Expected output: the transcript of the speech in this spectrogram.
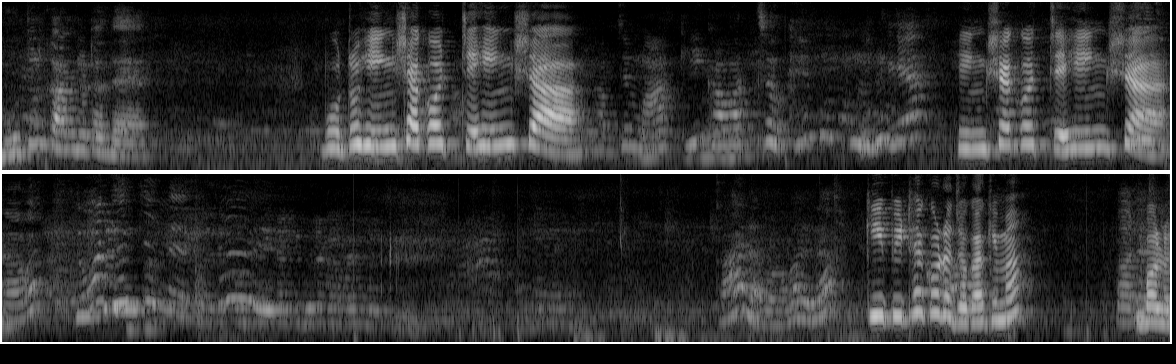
ভুতুর কাণ্ডটা দেখ। ভুটু হিংসা করছে হিংসা। ভাবছে মা কি খাওয়াচ্ছে ওকে? হিংসা করছে হিংসা। তোমার দেখছি না। কারা বাবা এরা? কি পিঠে করেছ কাকিমা? বলো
